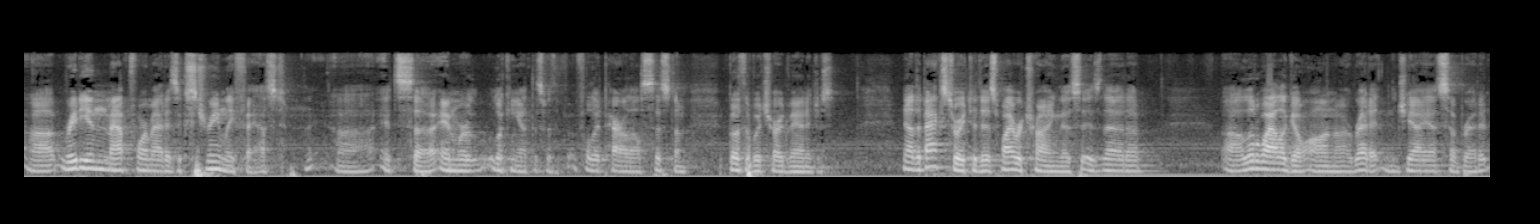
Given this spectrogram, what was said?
Uh, Radian map format is extremely fast. Uh, it's, uh, and we're looking at this with a fully parallel system, both of which are advantages. Now, the backstory to this, why we're trying this, is that uh, a little while ago on Reddit, in the GIS subreddit,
